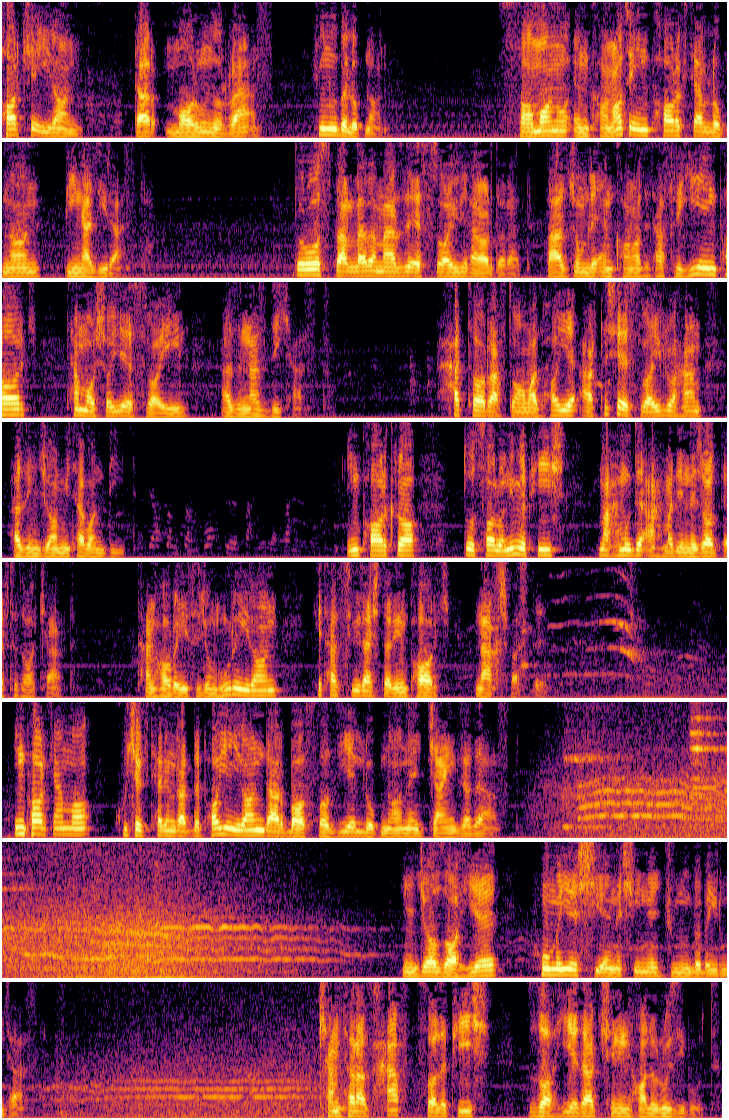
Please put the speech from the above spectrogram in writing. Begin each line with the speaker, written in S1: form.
S1: پارک ایران در مارون و رأس جنوب لبنان. سامان و امکانات این پارک در لبنان نظیر است. درست بر لب مرز اسرائیل قرار دارد و از جمله امکانات تفریحی این پارک تماشای اسرائیل از نزدیک است. حتی رفت آمدهای ارتش اسرائیل را هم از اینجا می‌توان دید. این پارک را دو سال و نیم پیش محمود احمدی نژاد افتتاح کرد. تنها رئیس جمهور ایران که تصویرش در این پارک نقش بسته. این پارک اما کوچکترین رد پای ایران در بازسازی لبنان جنگ زده است. اینجا زاهیه هومه شیعه نشین جنوب بیروت است. کمتر از هفت سال پیش زاهیه در چنین حال و روزی بود.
